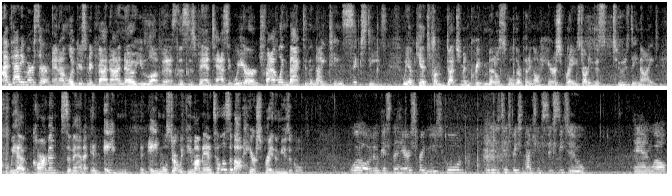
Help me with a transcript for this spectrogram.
I'm Patty Mercer. And I'm Lucas McFadden. I know you love this. This is fantastic. We are traveling back to the 1960s. We have kids from Dutchman Creek Middle School. They're putting on hairspray starting this Tuesday night. We have Carmen, Savannah, and Aiden. And Aiden, we'll start with you, my man. Tell us about Hairspray, the musical. Well, Lucas, the Hairspray musical, it takes place in 1962, and well,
